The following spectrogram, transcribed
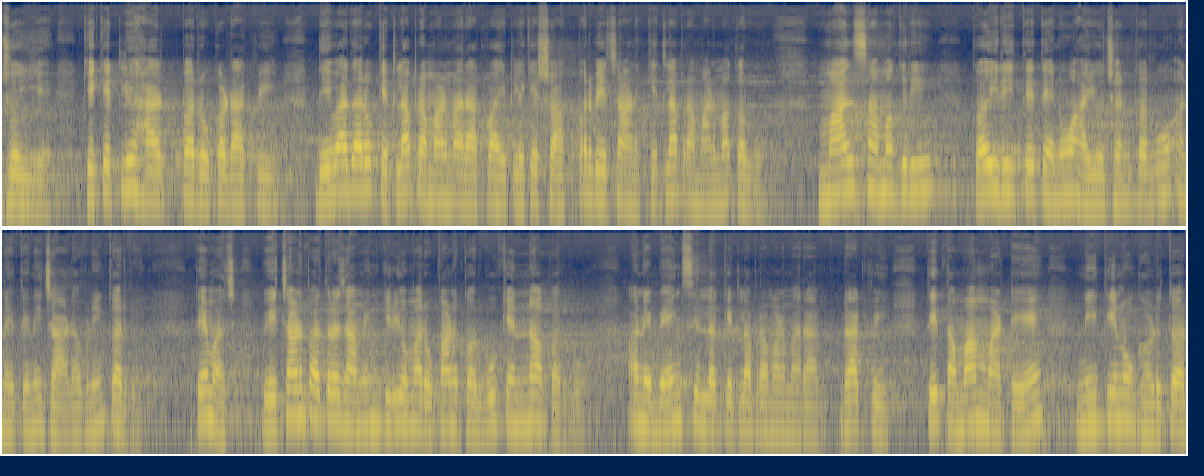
જોઈએ કે કેટલી હાથ પર રોકડ રાખવી, દેવાદારો કેટલા પ્રમાણમાં રાખવા એટલે કે શાક પર વેચાણ કેટલા પ્રમાણમાં કરવું, માલ સામગ્રી કઈ રીતે તેનું આયોજન કરવું અને તેની જાળવણી કરવી. તેમજ વેચાણપાત્ર જામીનગીરીઓમાં રોકાણ કરવું કે ન કરવું અને બેંક સિલક કેટલા પ્રમાણમાં રાખવી તે તમામ માટે નીતિનું ઘડતર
